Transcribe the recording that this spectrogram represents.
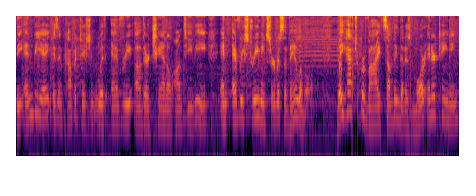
the NBA is in competition with every other channel on TV and every streaming service available. They have to provide something that is more entertaining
